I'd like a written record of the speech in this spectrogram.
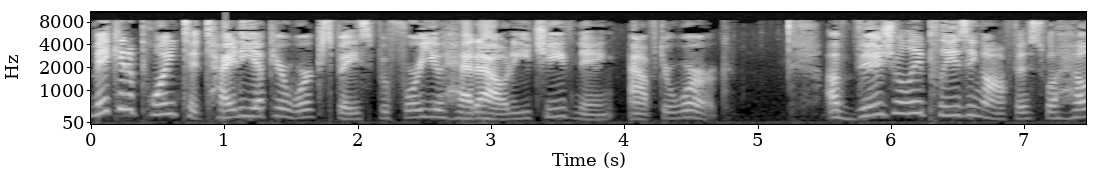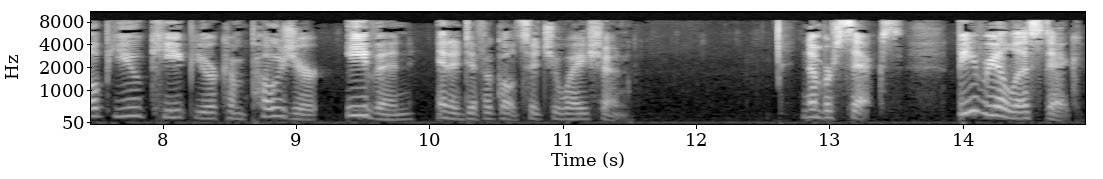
Make it a point to tidy up your workspace before you head out each evening after work. A visually pleasing office will help you keep your composure even in a difficult situation. Number six, be realistic.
